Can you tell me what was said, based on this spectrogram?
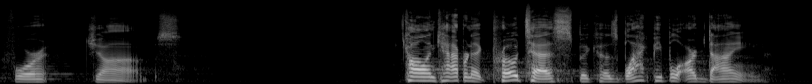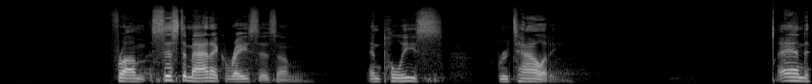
for jobs. Colin Kaepernick protests because black people are dying from systematic racism and police brutality. And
